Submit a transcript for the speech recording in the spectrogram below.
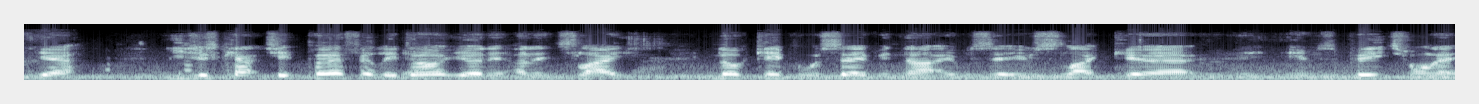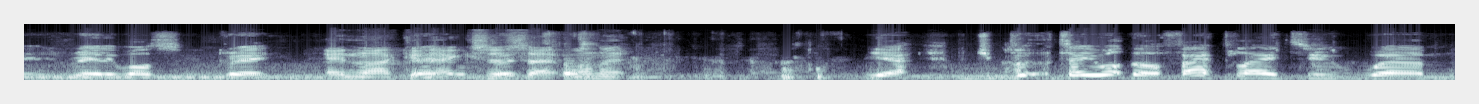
Yeah, you just catch it perfectly, don't you? And, it, and it's like no keeper was saving that. It was it was like uh, it, it was a peach, wasn't it? It really was great. In like an Great, exercise, but, um, wasn't it? Yeah, but, but I'll tell you what though, fair play to um,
